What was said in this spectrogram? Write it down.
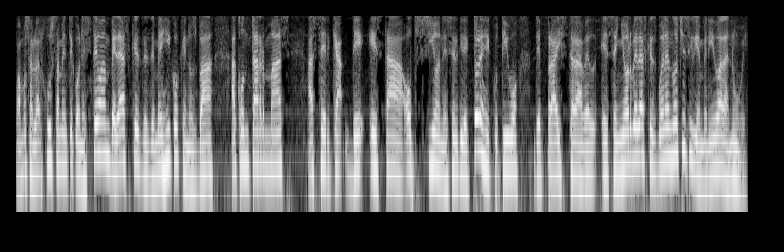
Vamos a hablar justamente con Esteban Velázquez desde México que nos va a contar más acerca de esta opción. Es el director ejecutivo de Price Travel. Eh, señor Velázquez, buenas noches y bienvenido a la nube.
